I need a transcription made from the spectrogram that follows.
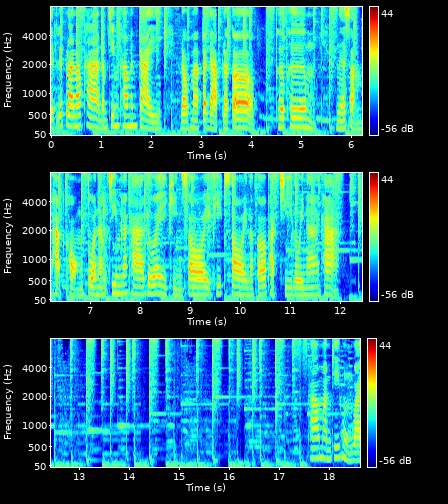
ร็จเรียบร้อยแล้วค่ะ น้ำจิ้มข้าวมันไก่ เรามาประดับแล้วก็เพื่อเพิ่มเนื้อสัมผัสของตัวน้ำจิ้มนะคะ ด้วยขิงซอยพริกซอย แล้วก็ผักชีโรยหน้าค่ะข้าวมันที่หุงไว้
